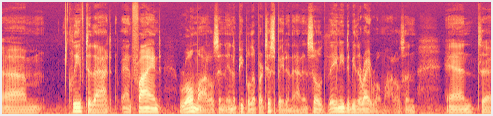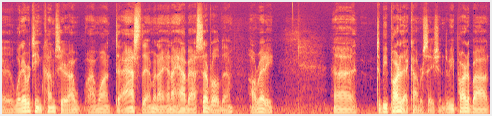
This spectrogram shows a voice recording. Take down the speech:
um, cleave to that and find role models in, in the people that participate in that. And so they need to be the right role models. And and uh, whatever team comes here, I, I want to ask them, and I, and I have asked several of them already, uh, to be part of that conversation, to be part about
